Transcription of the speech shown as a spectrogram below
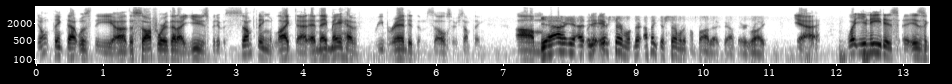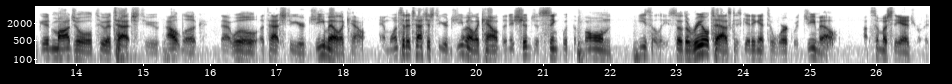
don't think that was the uh, the software that I used, but it was something like that, and they may have rebranded themselves or something. Um, Yeah, I mean, yeah, it- there's several. There, I think there's several different products out there. Right. Yeah. What you need is is a good module to attach to Outlook that will attach to your Gmail account. And once it attaches to your Gmail account, then it should just sync with the phone easily. So the real task is getting it to work with Gmail, not so much the Android.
